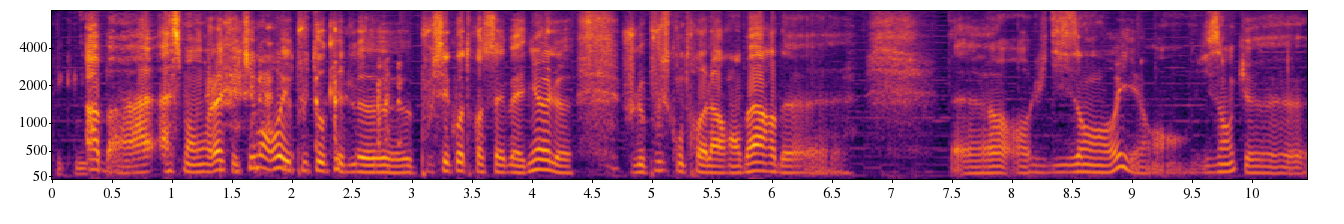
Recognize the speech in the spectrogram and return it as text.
technique. Ah bah à ce moment-là, effectivement, oui, plutôt que de le pousser contre sa bagnole, je le pousse contre la rambarde euh, euh, en lui disant, oui, en lui disant que,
